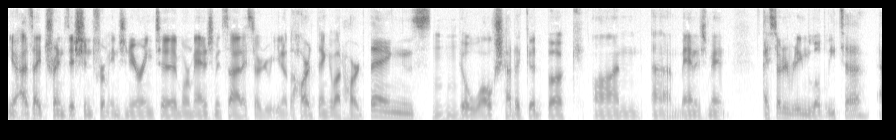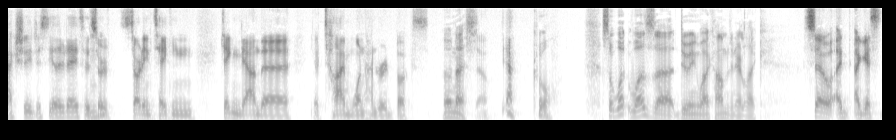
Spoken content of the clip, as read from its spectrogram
you know, as I transitioned from engineering to more management side, I started, you know, the hard thing about hard things. Bill Walsh had a good book on um, management. I started reading Lolita actually just the other day. So sort of starting taking taking down the you know Time 100 books. Oh, nice. So yeah. Cool. So, what was uh, doing Y Combinator like? So I, I guess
